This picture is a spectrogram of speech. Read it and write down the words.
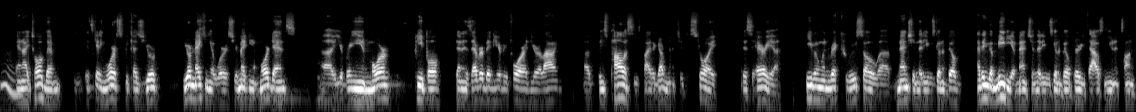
Hmm. And I told them it's getting worse because you're you're making it worse. You're making it more dense. Uh, you're bringing in more people than has ever been here before, and you're allowing uh, these policies by the government to destroy this area. Even when Rick Caruso uh, mentioned that he was going to build, I think the media mentioned that he was going to build 30,000 units on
